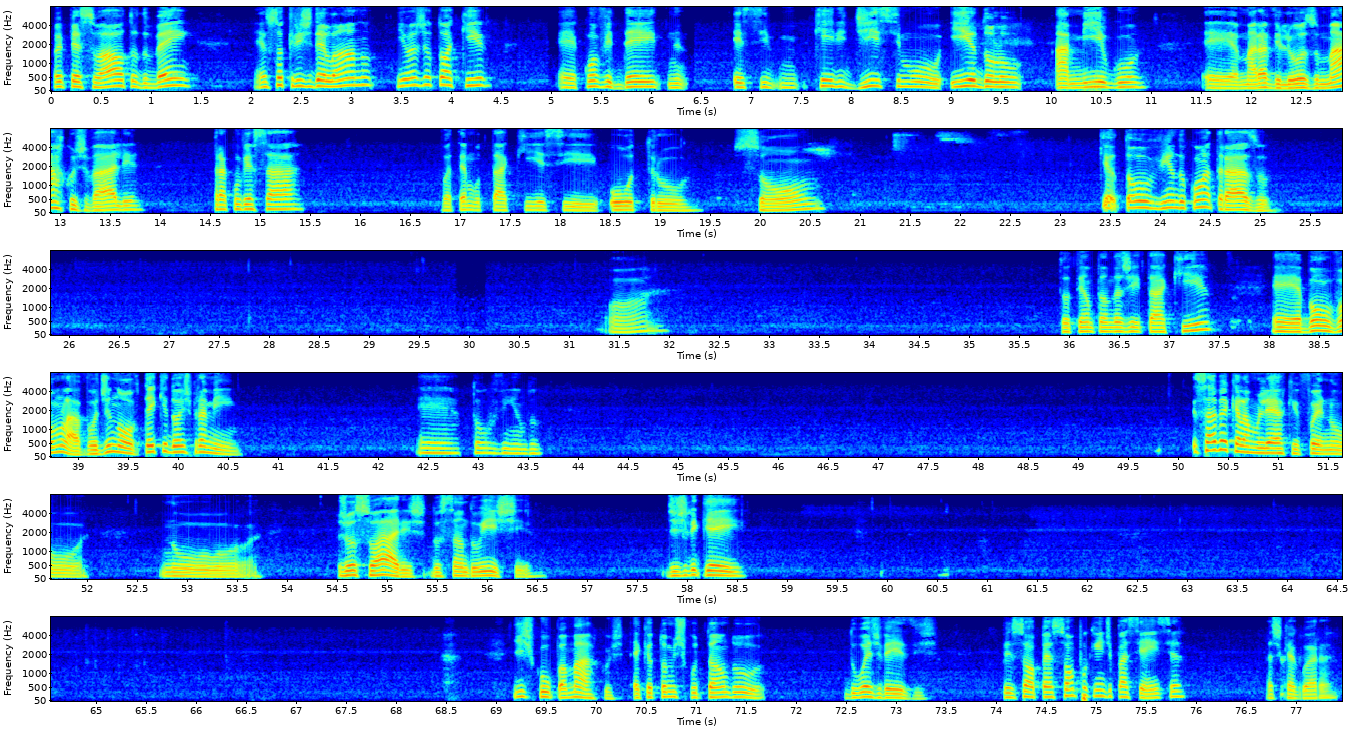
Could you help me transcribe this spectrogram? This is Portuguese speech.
Oi, pessoal, tudo bem? Eu sou Cris Delano e hoje eu estou aqui, é, convidei esse queridíssimo ídolo, amigo, é, maravilhoso, Marcos Vale, para conversar. Vou até mutar aqui esse outro som que eu estou ouvindo com atraso. Ó. Estou tentando ajeitar aqui. É, bom, vamos lá, vou de novo. Take dois para mim. É, tô ouvindo. Sabe aquela mulher que foi no no Jô Soares do sanduíche? Desliguei. Desculpa, Marcos, é que eu estou me escutando duas vezes. Pessoal, peço só um pouquinho de paciência. Acho que agora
